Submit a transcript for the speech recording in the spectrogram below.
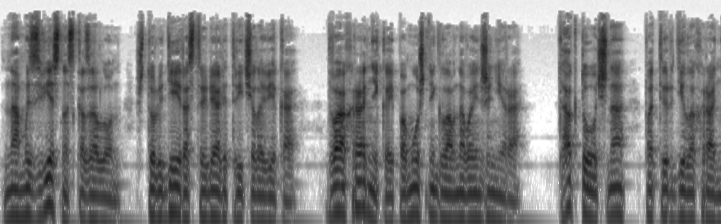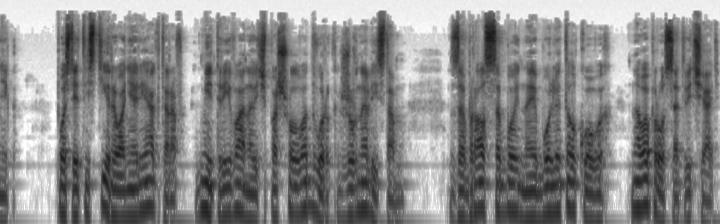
Нам известно, сказал он, что людей расстреляли три человека: два охранника и помощник главного инженера. Так точно, подтвердил охранник. После тестирования реакторов Дмитрий Иванович пошел во двор к журналистам, забрал с собой наиболее толковых на вопросы отвечать.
